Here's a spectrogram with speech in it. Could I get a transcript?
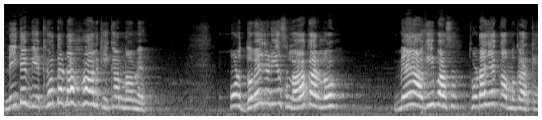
ਨਹੀਂ ਤੇ ਵੇਖਿਓ ਤੁਹਾਡਾ ਹਾਲ ਕੀ ਕਰਨਾ ਮੈਂ। ਹੁਣ ਦੋਵੇਂ ਜਣੀਆਂ ਸਲਾਹ ਕਰ ਲਓ। ਮੈਂ ਆ ਗਈ ਬਸ ਥੋੜਾ ਜਿਹਾ ਕੰਮ ਕਰਕੇ।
